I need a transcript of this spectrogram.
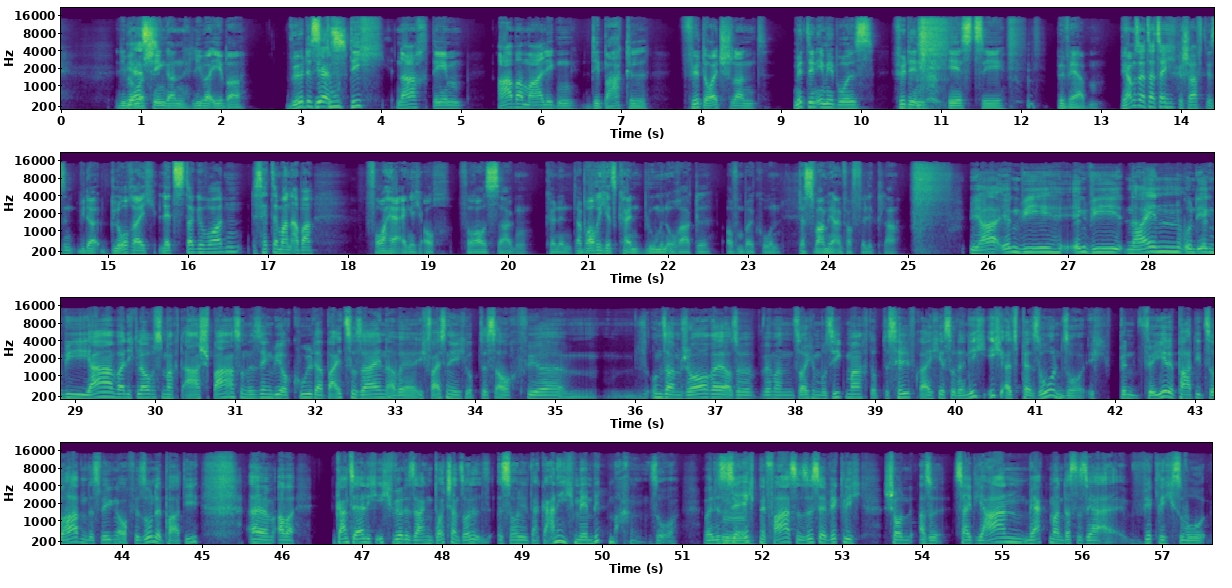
lieber Yes. Machine Gun, lieber Eber, würdest Yes. du dich nach dem abermaligen Debakel für Deutschland mit den Emmy Bulls für den ESC bewerben? Wir haben es ja tatsächlich geschafft. Wir sind wieder glorreich letzter geworden. Das hätte man aber vorher eigentlich auch voraussagen können. Da brauche ich jetzt kein Blumenorakel auf dem Balkon. Das war mir einfach völlig klar. Ja, irgendwie, irgendwie nein und irgendwie ja, weil ich glaube, es macht A Spaß und es ist irgendwie auch cool dabei zu sein, aber ich weiß nicht, ob das auch für ähm, unserem Genre, also wenn man solche Musik macht, ob das hilfreich ist oder nicht. Ich als Person so, ich bin für jede Party zu haben, deswegen auch für so eine Party. Ähm, aber ganz ehrlich, ich würde sagen, Deutschland soll, soll da gar nicht mehr mitmachen, so. Weil das mhm. ist ja mhm. echt eine Phase. Es ist ja wirklich schon, also seit Jahren merkt man, dass es ja wirklich so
